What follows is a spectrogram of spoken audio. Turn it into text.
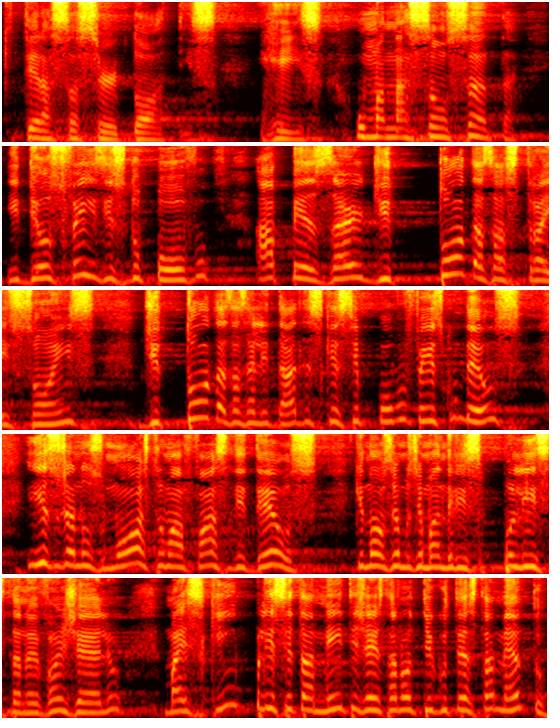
que terá sacerdotes, reis, uma nação santa. E Deus fez isso do povo, apesar de todas as traições, de todas as realidades que esse povo fez com Deus. Isso já nos mostra uma face de Deus que nós vemos de maneira explícita no Evangelho, mas que implicitamente já está no Antigo Testamento.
